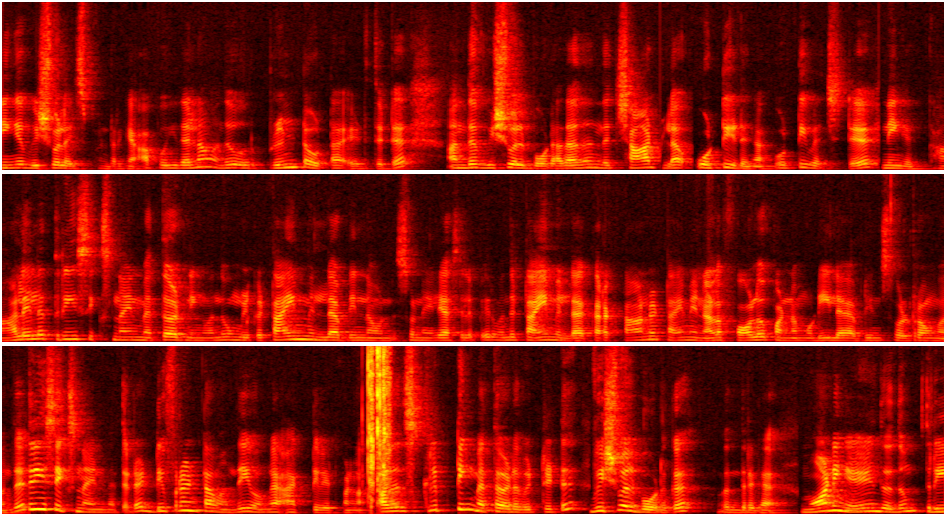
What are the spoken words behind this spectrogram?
நீங்கள் விஷுவலைஸ் பண்ணுறீங்க அப்போ இதெல்லாம் வந்து ஒரு பிரிண்ட் அவுட்டாக எடுத்துட்டு அந்த விஷுவல் போர்டு அதாவது அந்த சார்ட்டில் ஒட்டிடுங்க. ஒட்டி வச்சுட்டு நீங்கள் காலையில் த்ரீ சிக்ஸ் நைன் மெத்தட் நீங்கள் வந்து உங்களுக்கு டைம் இல்லை அப்படின்னு நான் ஒன்று சொன்னேன் இல்லையா? சில பேர் வந்து டைம் இல்லை. கரெக்டான டைம் என்னால் ஃபாலோ பண்ண முடியல அப்படின்னு சொல்கிறவங்க வந்து த்ரீ சிக்ஸ் நைன் மெத்தடை டிஃப்ரெண்ட்டாக வந்து இவங்க ஆக்டிவேட் பண்ணலாம். அதாவது ஸ்கிரிப்டிங் மெத்தடை விட்டுட்டு விஷுவல் போர்டுக்கு வந்துருங்க. மார்னிங் எழுந்ததும் த்ரீ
